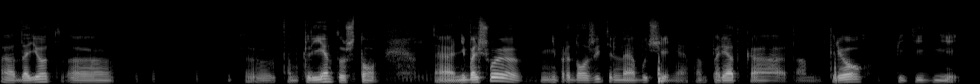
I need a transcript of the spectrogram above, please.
э, дает э, там, клиенту что? Э, небольшое непродолжительное обучение, там порядка там, 3-5 дней.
